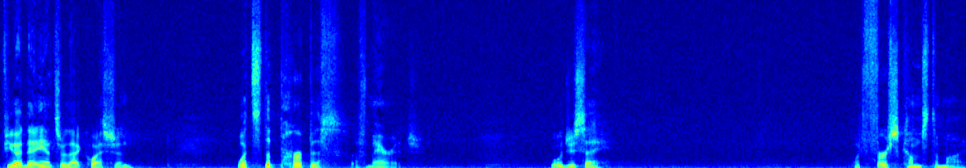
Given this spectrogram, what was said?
if you had to answer that question, What's the purpose of marriage? What would you say? What first comes to mind?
